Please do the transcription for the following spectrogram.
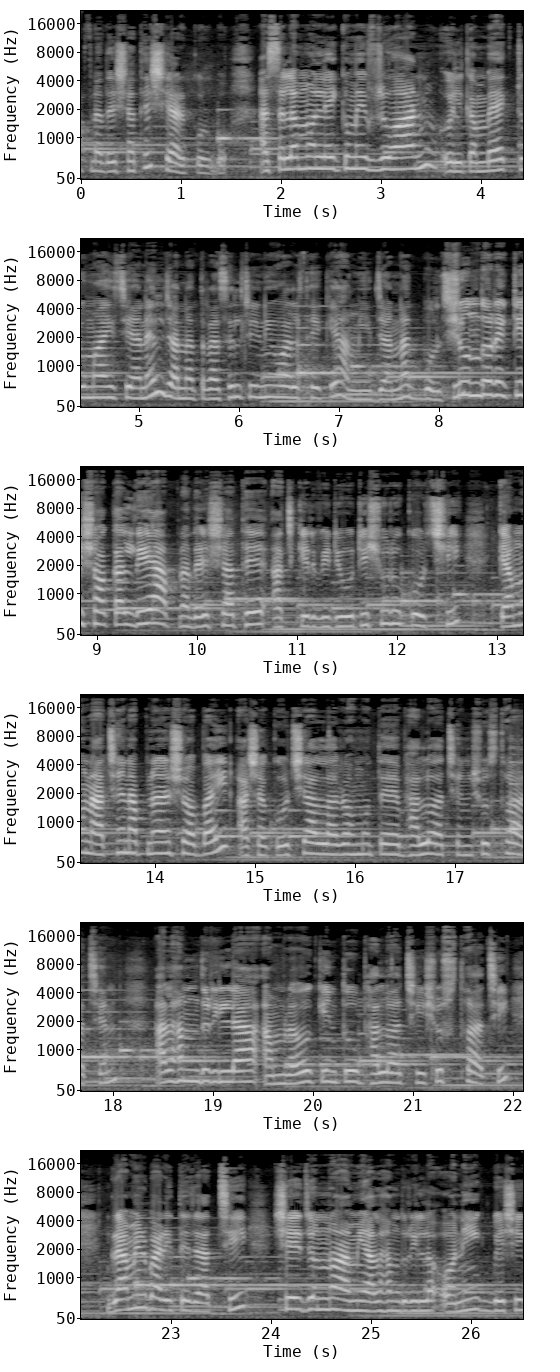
আপনাদের সাথে শেয়ার করব। আসসালামু আলাইকুম everyone welcome back to my channel Jannat Rasel ট্রিনিওয়াল থেকে আমি জান্নাত বলছি। সুন্দর একটি সকাল দিয়ে আপনাদের সাথে আজকের ভিডিওটি শুরু করছি। কেমন আছেন আপনারা সবাই? আশা করছি আল্লাহ রহমতে ভালো আছেন, সুস্থ আছেন। আলহামদুলিল্লাহ আমরাও কিন্তু ভালো আছি, সুস্থ আছি। গ্রামের বাড়িতে যাচ্ছি, সেই জন্য আমি আলহামদুলিল্লাহ অনেক বেশি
